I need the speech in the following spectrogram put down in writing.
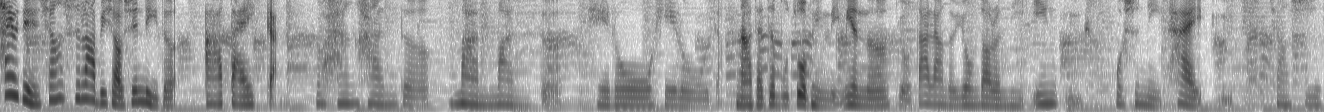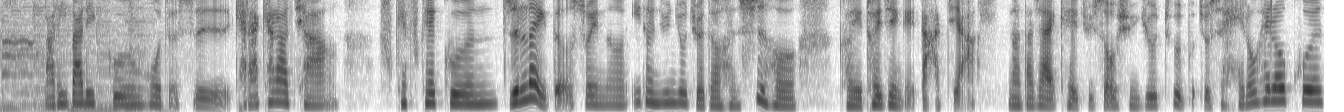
它有点像是《蜡笔小新》里的阿呆感，又憨憨的、慢慢的，Hello Hello 这样。那在这部作品里面呢，有大量的用到了拟英语或是拟泰语，像是巴里巴里坤或者是卡拉卡拉强、福克福克坤之类的。所以呢，伊藤君就觉得很适合，可以推荐给大家。那大家也可以去搜寻 YouTube，就是 Hello Hello 坤。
